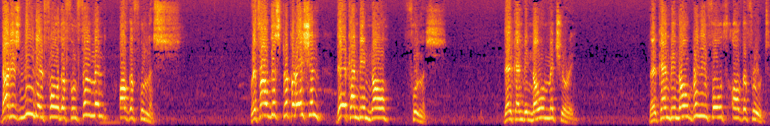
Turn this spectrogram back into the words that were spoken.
that is needed for the fulfillment of the fullness. Without this preparation, there can be no fullness. There can be no maturing. There can be no bringing forth of the fruit.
